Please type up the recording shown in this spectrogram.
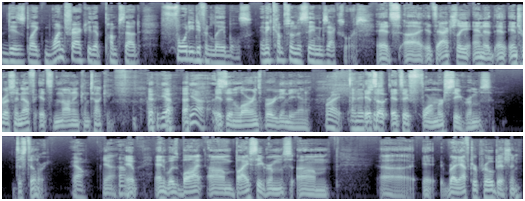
There's like one factory that pumps out forty different labels, and it comes from the same exact source. It's uh, it's actually and uh, interesting enough, it's not in Kentucky. Yeah, yeah, It's in Lawrenceburg, Indiana. right. And it's, It's just, a it's a former Seagram's distillery. yeah, Yeah, Oh. it, and was bought um, by Seagram's um, uh, it- right after Prohibition,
